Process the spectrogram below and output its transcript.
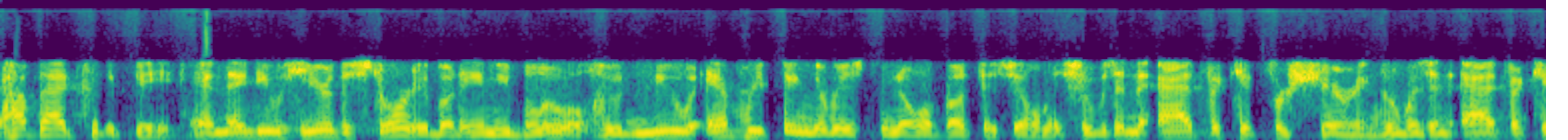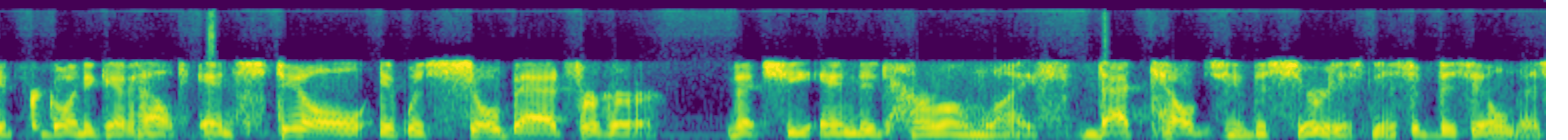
how bad could it be? And then you hear the story about Amy Bleuel, who knew everything there is to know about this illness, who was an advocate for sharing, who was an advocate for going to get help. And still, it was so bad for her that she ended her own life. That tells you the seriousness of this illness.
